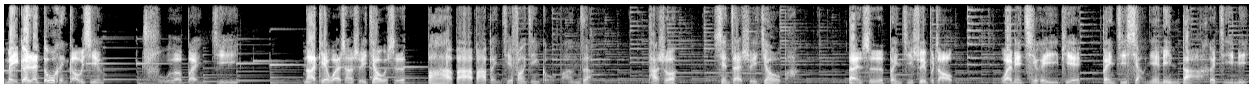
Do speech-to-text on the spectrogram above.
每个人都很高兴，除了本鸡。那天晚上睡觉时。爸爸把本吉放进狗房子，他说：“现在睡觉吧。”但是本吉睡不着，外面漆黑一片。本吉想念琳达和吉米，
